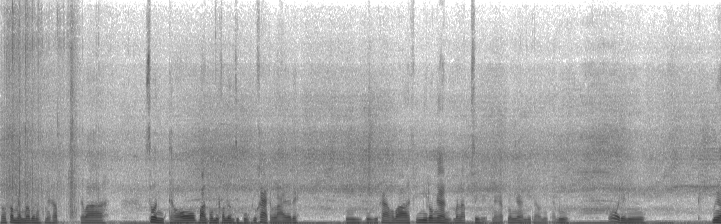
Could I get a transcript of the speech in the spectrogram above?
ลองคอมเมนต์มาเบิ้งนะครับ แต่ว่าส่วนแถวบ้านผมมีคนเริ่มสิปลูกยูค่ากันหลายแล้วเด้อืมปลูกยูค่าเพราะว่ามีโรงงานมารับซื้อนะครับโรงงานอยู่แถวนี้ครับนี่โอ้เดี๋ยวนี้ เมื่อ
